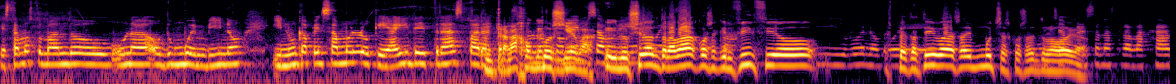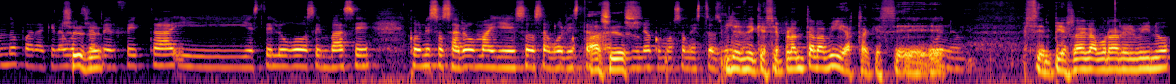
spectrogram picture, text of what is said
estamos tomando una, un buen vino y nunca pensamos lo que hay detrás para el trabajo que nos lleva. Ilusión, trabajo, sacrificio. Pues, expectativas, hay muchas cosas dentro de la bodega. Muchas personas trabajando para que la uva sea perfecta y esté luego se envase con esos aromas y esos sabores tan finos como son estos vinos. Desde que se planta la vía hasta que se, se empieza a elaborar el vino,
